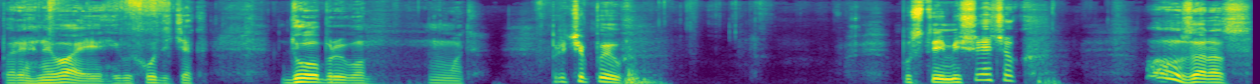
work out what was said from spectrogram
перегниває і виходить як добриво. От. Причепив пустий мішечок. О, зараз,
